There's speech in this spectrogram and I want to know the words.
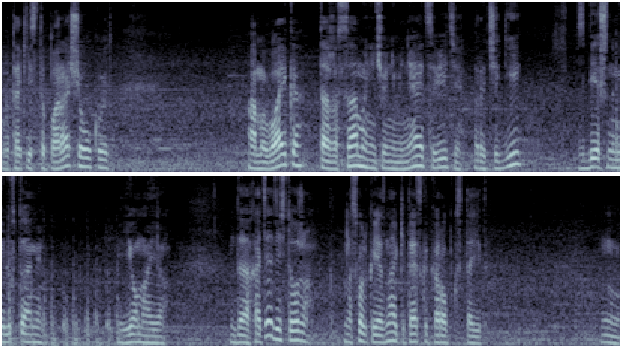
Вот такие стопора щелкают. Омывайка, та же самая, ничего не меняется, видите, рычаги с бешеными люфтами. Ё-моё. Да, хотя здесь тоже, насколько я знаю, китайская коробка стоит. Ну,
